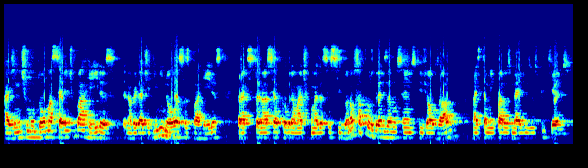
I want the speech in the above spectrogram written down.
a gente mudou uma série de barreiras, na verdade, eliminou essas barreiras para que se tornasse a programática mais acessível, não só para os grandes anunciantes que já usavam, mas também para os médios e os pequenos.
